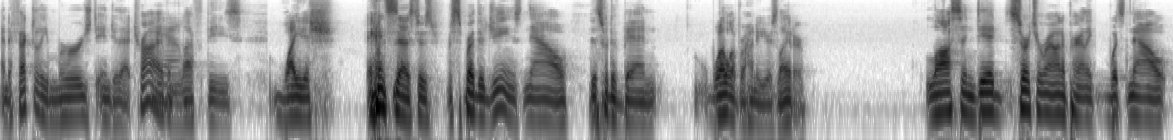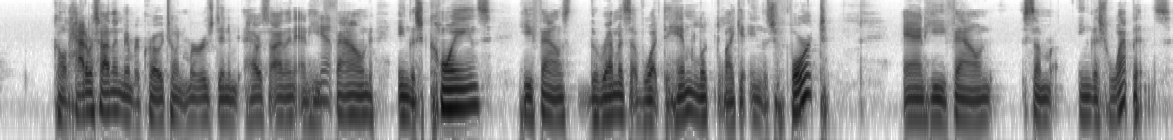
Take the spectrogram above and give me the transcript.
and effectively merged into that tribe Yeah. and left these whitish ancestors spread their genes. Now, this would have been well over 100 years later. Lawson did search around, apparently, what's now called Hatteras Island. Remember, Croatoan merged into Hatteras Island, and he Yep. found English coins. He found the remnants of what to him looked like an English fort, and he found some English weapons.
